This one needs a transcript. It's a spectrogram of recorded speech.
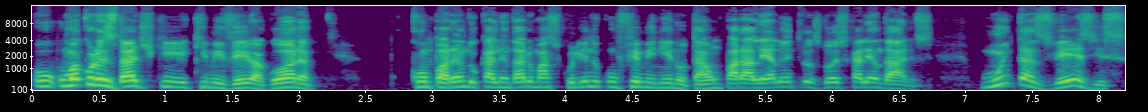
Uma curiosidade que, que me veio agora, comparando o calendário masculino com o feminino, tá? Um paralelo entre os dois calendários. Muitas vezes,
